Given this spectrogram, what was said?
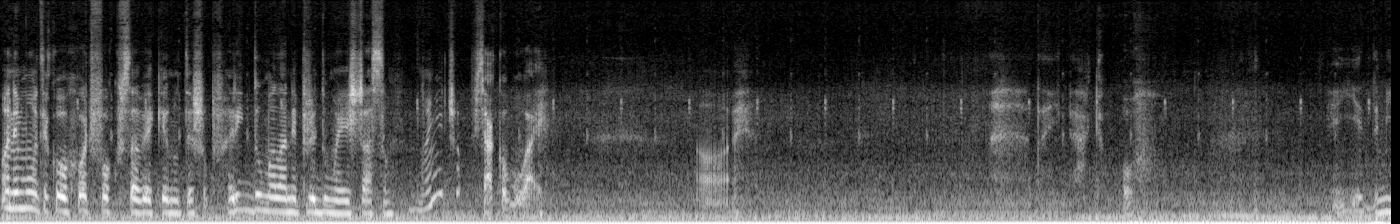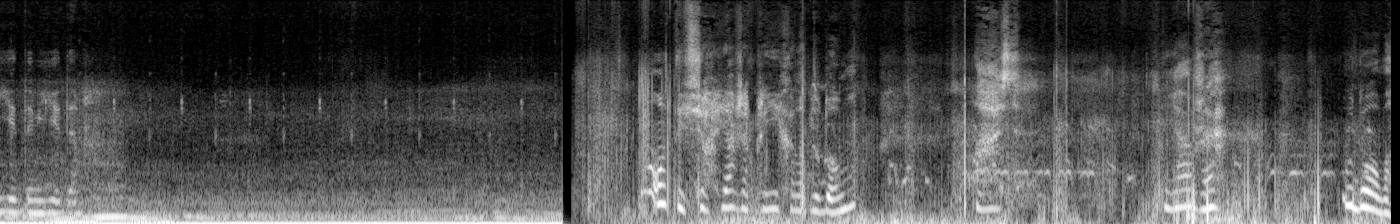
Вони можуть якого хоч фокуса викинути, щоб рік думала, не придумає з часом. Ну нічого, всяко буває. Ой. Та й так. О. Їдемо, їдемо, їдемо. Ну, от і все, я вже приїхала додому. Ось. Я вже вдома.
